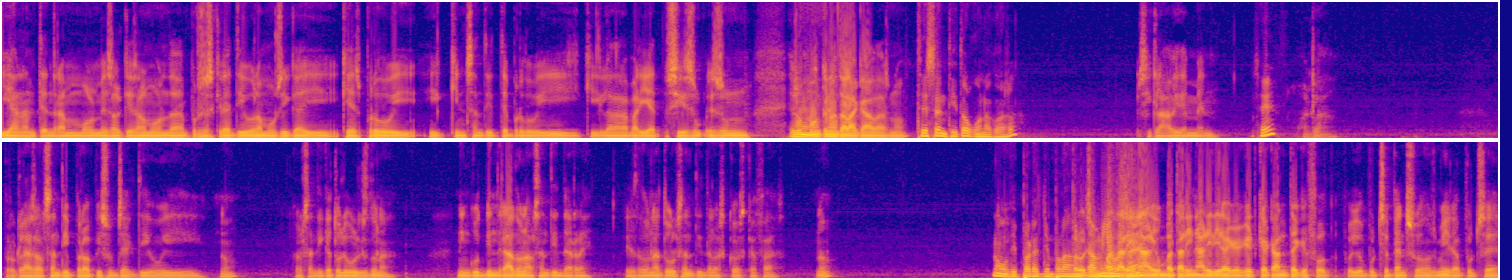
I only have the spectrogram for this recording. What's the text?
i en entendre molt més el que és el món de procés creatiu, la música i què és produir i quin sentit té produir i qui la varietat. O sigui, és, és, un, és un món que no te l'acabes, no? Té sentit alguna cosa? Sí, clar, evidentment. Sí? Home, clar. Però clar, és el sentit propi, subjectiu i... no? El sentit que tu li vulguis donar. Ningú et vindrà a donar el sentit de res. Li has de donar tu el sentit de les coses que fas, no? No, ho dic, per exemple, en Però un camions, veterinari, eh? un veterinari dirà que aquest que canta que fot. Però jo potser penso, doncs mira, potser...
